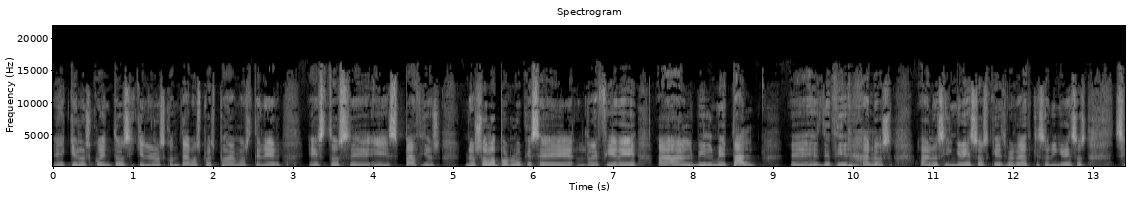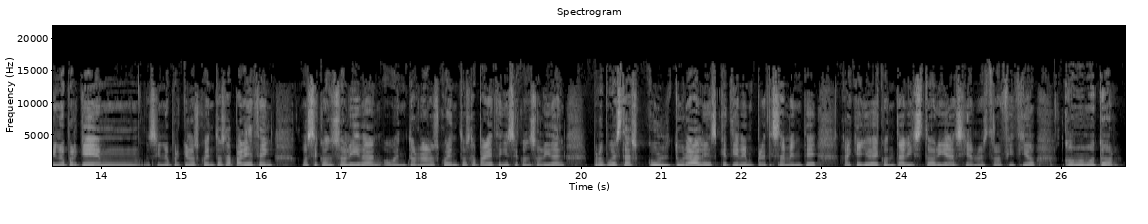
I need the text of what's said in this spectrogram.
eh, que los cuentos y quienes los contamos pues podamos tener estos espacios. No solo por lo que se refiere al bill metal, eh, es decir, a los, a los ingresos, que es verdad que son ingresos, sino porque, mm, sino porque los cuentos aparecen o se consolidan, o en torno a los cuentos aparecen y se consolidan propuestas culturales que tienen precisamente aquello de contar historias y a nuestro oficio como motor.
